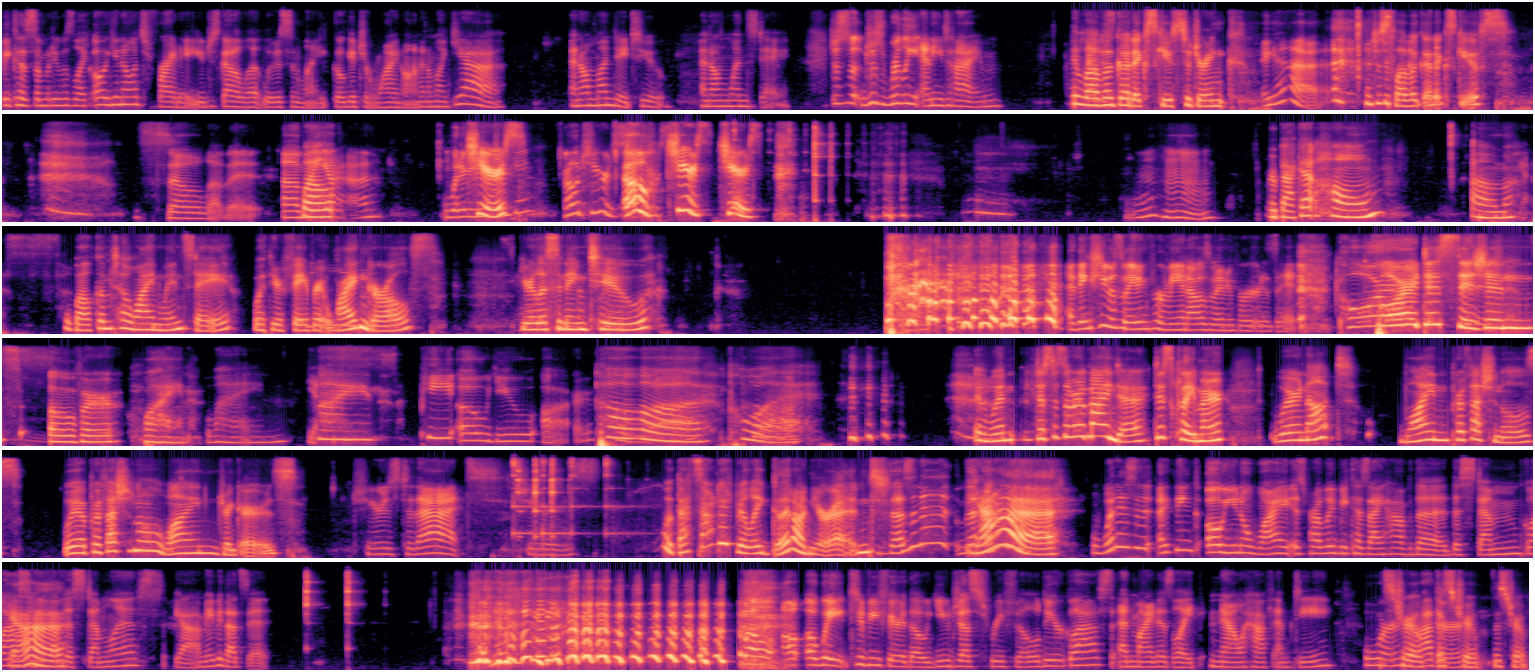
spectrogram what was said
because somebody was like, oh, you know, it's Friday. You just got to let loose and like go get your wine on. And I'm like, yeah. And on Monday too. And on Wednesday. Just, just really anytime. I love a just- good excuse to drink. Yeah. I just love a good excuse. so love it. Um, Well, but yeah. What are you cheers. Oh, cheers. Oh, cheers. cheers. Cheers. Mm-hmm. We're back at home. Um, Yes. welcome to Wine Wednesday with your favorite Yay. wine girls. You're listening to I think she was waiting for me and I was waiting for her to say it. Poor, Poor Decisions Decisions. Over Wine. wine. Yes. Wine. P O U R. Poor. Poor. And when, just as a reminder, disclaimer, we're not wine professionals. We're professional wine drinkers. Cheers to that. Cheers. Oh, that sounded really good on your end. Doesn't it? The- I don't know. Yeah. What is it? I think. Oh, you know why? It's probably because I have the the stem glass. And Yeah. have the stemless. Yeah, maybe that's it. Well, I'll, oh wait. To be fair though, you just refilled your glass, and mine is like now half empty, or That's true. rather, That's true. That's true.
